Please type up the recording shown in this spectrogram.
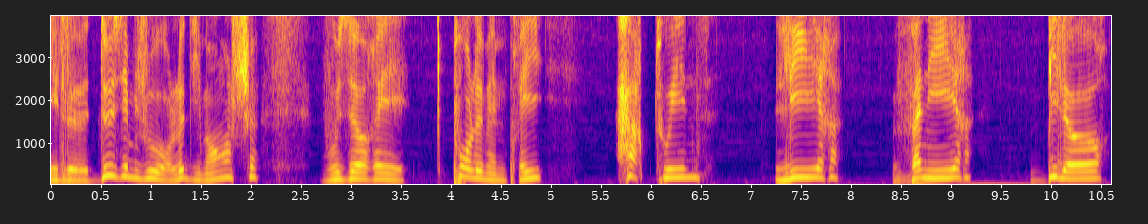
Et le deuxième jour, le dimanche, vous aurez pour le même prix Harp Twins, Lyre, Vanir, Bilor,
